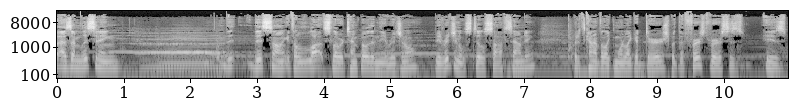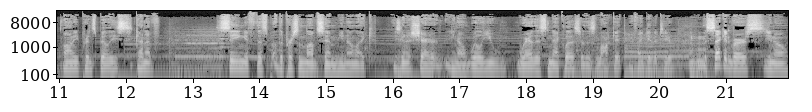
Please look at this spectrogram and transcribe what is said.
So as I'm listening, th- this song it's a lot slower tempo than the original. The original's still soft sounding, but it's kind of like more like a dirge. But the first verse is is Bonnie Prince Billy kind of seeing if this other person loves him. You know, like he's going to share. You know, will you wear this necklace or this locket if I give it to you? Mm-hmm. The second verse, you know,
